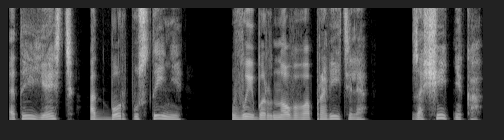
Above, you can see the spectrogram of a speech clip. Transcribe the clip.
Это и есть отбор пустыни, выбор нового правителя, защитника.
